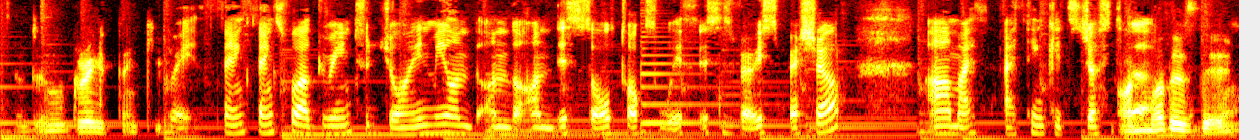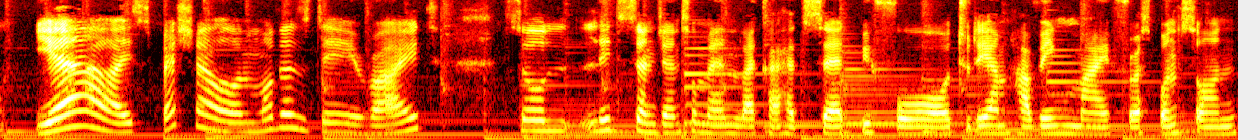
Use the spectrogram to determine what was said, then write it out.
I'm doing great, thank you. Great, thank, thanks for agreeing to join me on the, on the on this Salt Talks with. This is very special. Um, I I think it's just on uh, Mother's Day. Yeah, it's special on Mother's Day, right? So, ladies and gentlemen, like I had said before, today I'm having my firstborn son,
